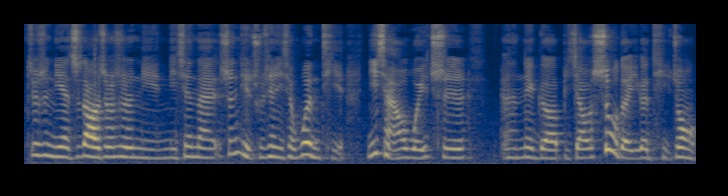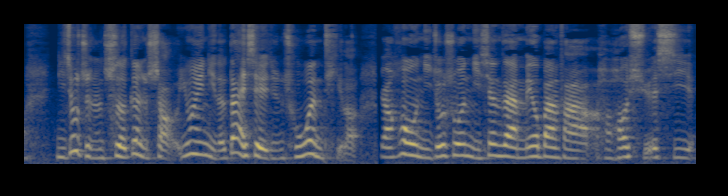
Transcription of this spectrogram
就是你也知道，就是你你现在身体出现一些问题，你想要维持。嗯，那个比较瘦的一个体重，你就只能吃的更少，因为你的代谢已经出问题了。然后你就说你现在没有办法好好学习，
